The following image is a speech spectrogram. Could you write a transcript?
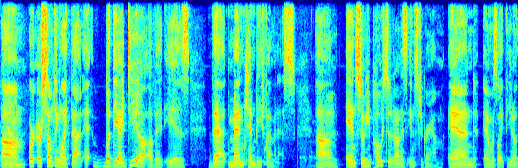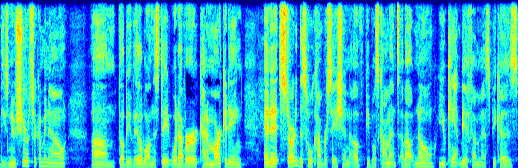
um, or, or something like that. Eh, But the idea of it is that men can be feminists. Um, and so he posted it on his Instagram and and was like, you know, these new shirts are coming out. Um, they'll be available on this date, whatever kind of marketing. And it started this whole conversation of people's comments about no, you can't be a feminist because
